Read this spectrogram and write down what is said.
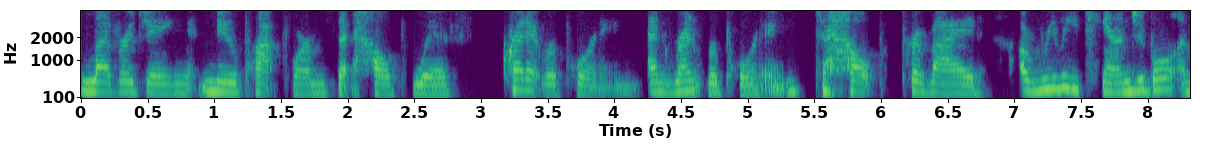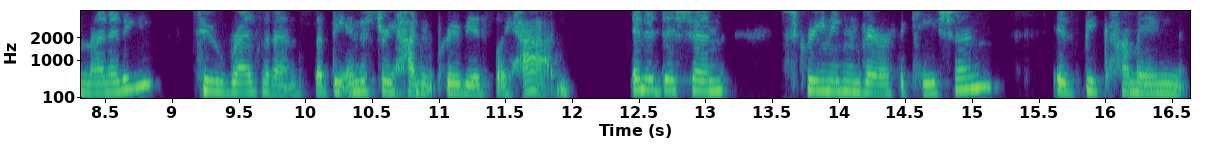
leveraging new platforms that help with credit reporting and rent reporting to help provide a really tangible amenity to residents that the industry hadn't previously had. In addition, screening and verification is becoming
